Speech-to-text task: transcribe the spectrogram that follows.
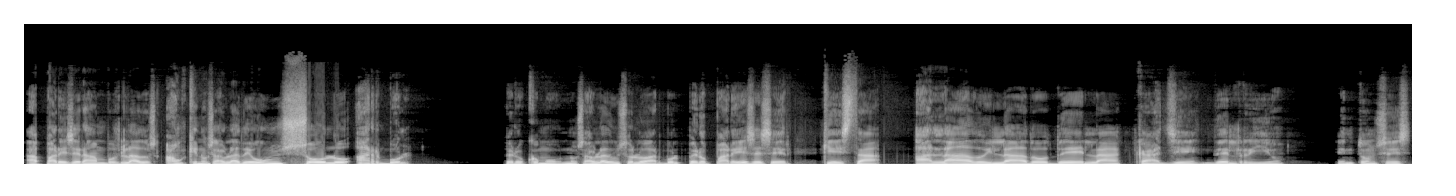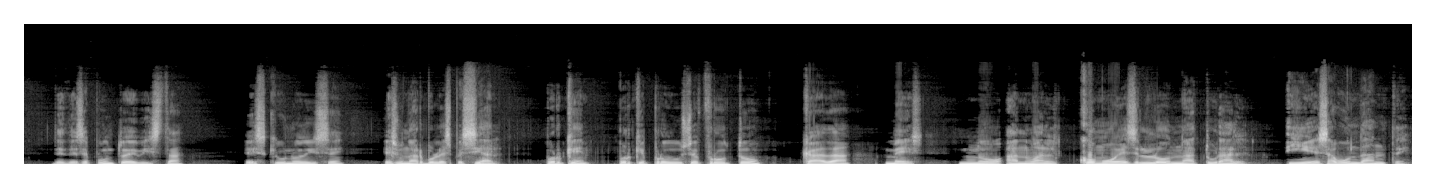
aparecer a ambos lados, aunque nos habla de un solo árbol. Pero como nos habla de un solo árbol, pero parece ser que está al lado y lado de la calle del río, entonces, desde ese punto de vista, es que uno dice, es un árbol especial. ¿Por qué? Porque produce fruto cada mes, no anual, como es lo natural, y es abundante.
